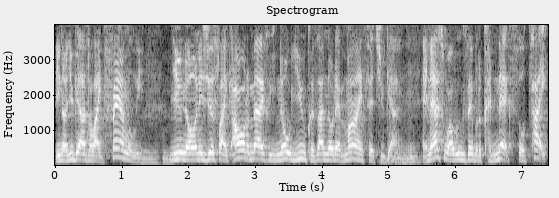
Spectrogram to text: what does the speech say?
you know, you guys are like family, you know, and it's just like I automatically know you because I know that mindset you got. And that's why we was able to connect so tight.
